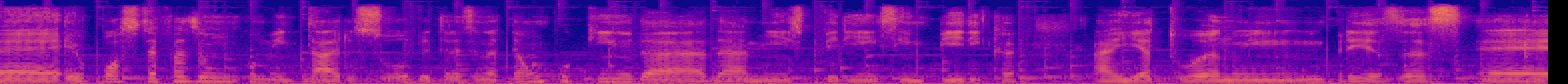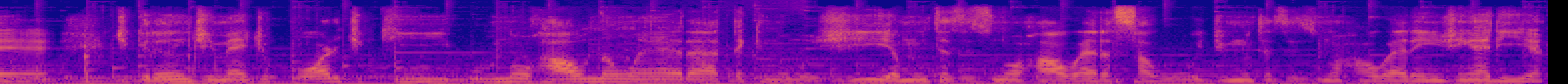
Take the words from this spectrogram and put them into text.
É, eu posso até fazer um comentário sobre, trazendo até um pouquinho da, da minha experiência empírica aí atuando em empresas é, de grande e médio porte, que o know-how não era tecnologia, muitas vezes o know-how era saúde, muitas vezes o know-how era engenharia.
